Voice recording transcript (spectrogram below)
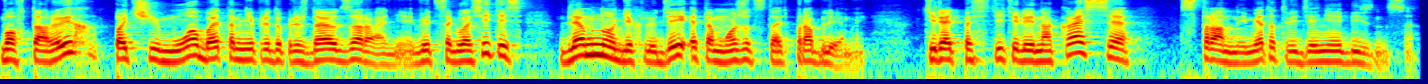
Во-вторых, почему об этом не предупреждают заранее? Ведь согласитесь, для многих людей это может стать проблемой. Терять посетителей на кассе – странный метод ведения бизнеса.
